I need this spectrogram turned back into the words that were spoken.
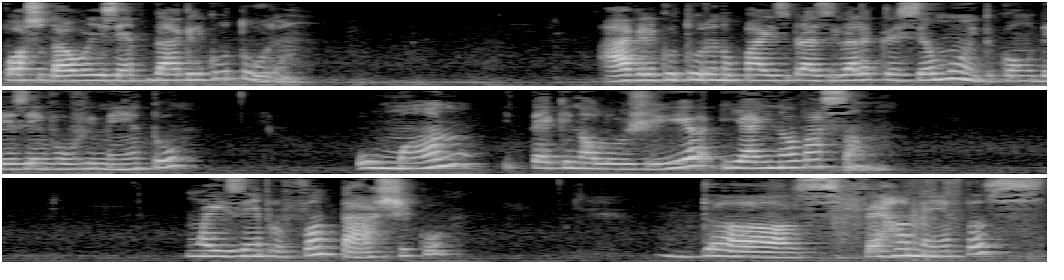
Posso dar o exemplo da agricultura. A agricultura no país Brasil ela cresceu muito com o desenvolvimento humano, tecnologia e a inovação. Um exemplo fantástico das ferramentas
